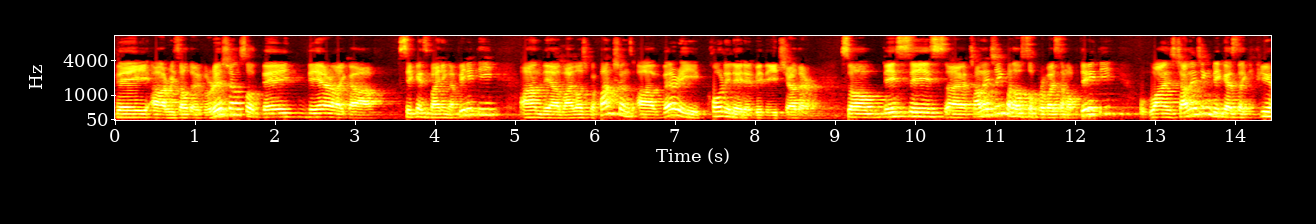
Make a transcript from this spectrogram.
they are result of evolution. So they, they are like a sequence binding affinity and their biological functions are very correlated with each other. So this is uh, challenging, but also provides some opportunity. One is challenging because like if you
